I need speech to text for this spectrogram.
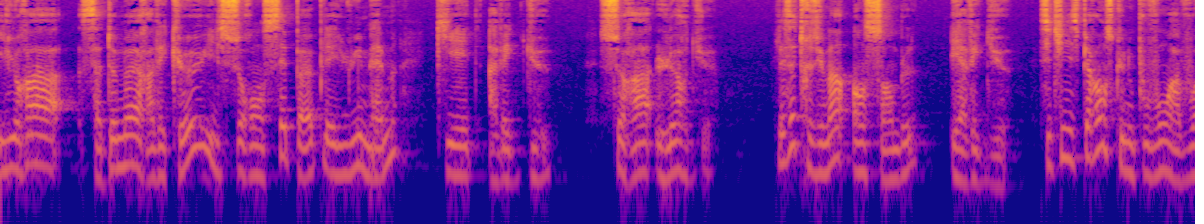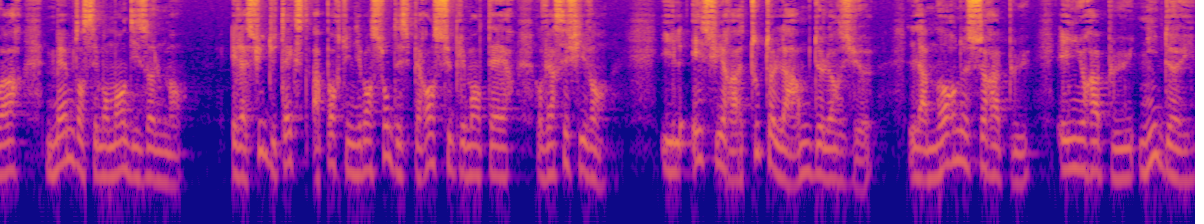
il y aura sa demeure avec eux, ils seront ses peuples, et lui-même, qui est avec Dieu, sera leur Dieu. Les êtres humains ensemble et avec Dieu. C'est une espérance que nous pouvons avoir même dans ces moments d'isolement. Et la suite du texte apporte une dimension d'espérance supplémentaire au verset suivant. Il essuiera toute larme de leurs yeux, la mort ne sera plus, et il n'y aura plus ni deuil,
